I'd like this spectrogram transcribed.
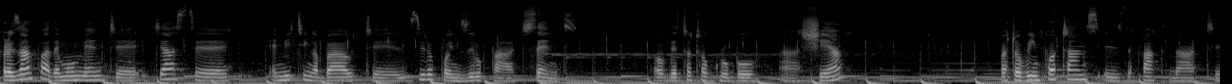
For example, at the moment, uh, just uh, emitting about 0.0% uh, of the total global uh, share. But of importance is the fact that uh,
